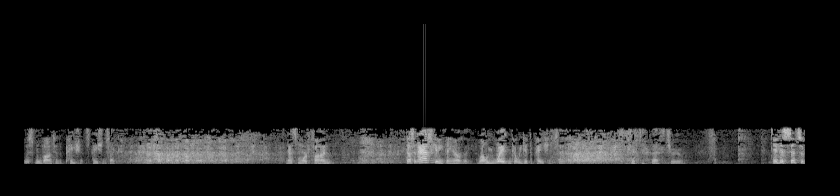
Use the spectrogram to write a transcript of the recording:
let's move on to the patience. Patience, like that's more fun. Doesn't ask anything of me. Well, we wait until we get to patience. That's true. And this sense of,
